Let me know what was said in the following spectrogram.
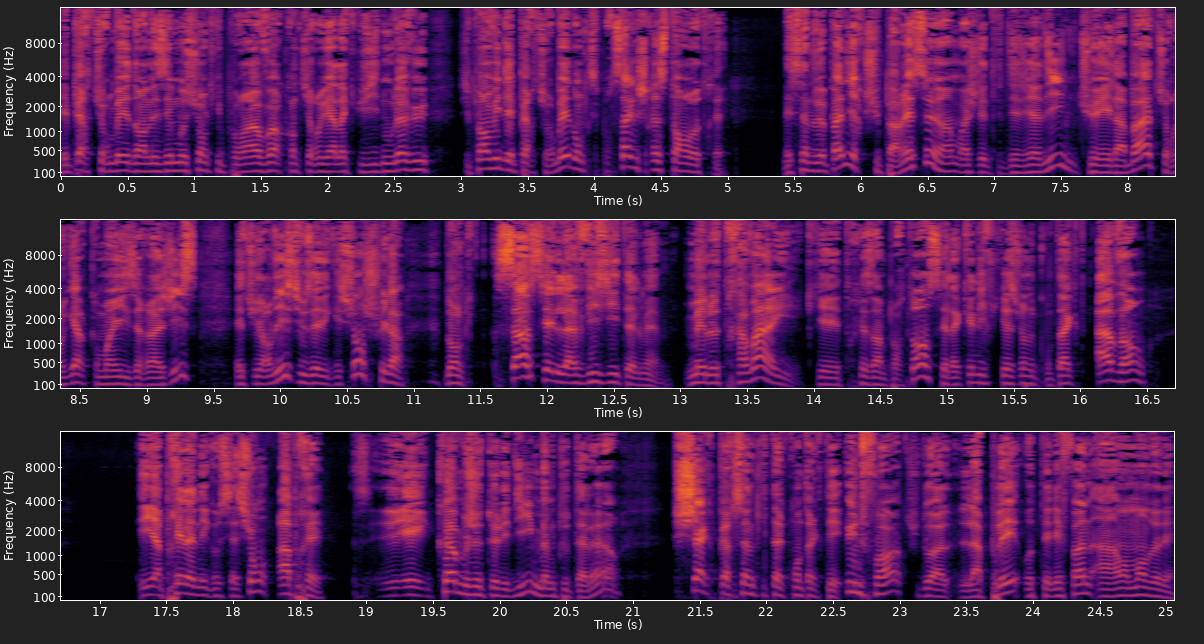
les perturber dans les émotions qu'ils pourraient avoir quand ils regardent la cuisine ou la vue. J'ai pas envie de les perturber. Donc c'est pour ça que je reste en retrait. Mais ça ne veut pas dire que je suis paresseux. Hein. Moi, je t'ai déjà dit, tu es là-bas, tu regardes comment ils réagissent et tu leur dis si vous avez des questions, je suis là. Donc ça, c'est la visite elle-même. Mais le travail qui est très important, c'est la qualification de contact avant et après la négociation après. Et comme je te l'ai dit, même tout à l'heure, chaque personne qui t'a contacté une fois, tu dois l'appeler au téléphone à un moment donné.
